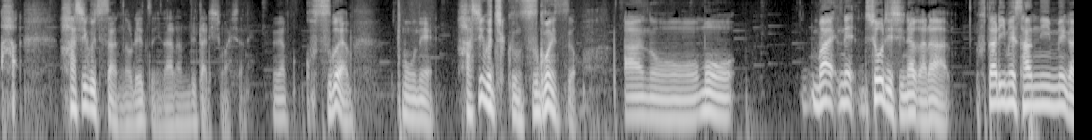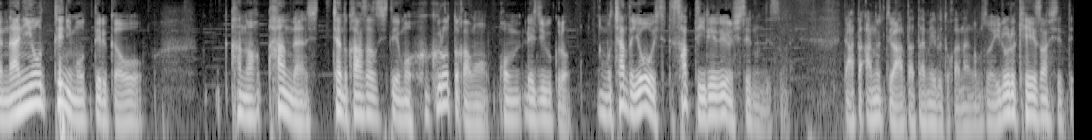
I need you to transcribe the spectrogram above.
は橋口さんの列に並んでたりしましたね。すごいもうね橋口くんすごいんですよ。あのー、もう前ね勝利しながら2人目3人目が何を手に持ってるかをあの判断しちゃんと観察してもう袋とかもレジ袋もうちゃんと用意しててさって入れるようにしてるんですよね。であたあの人を温めるとかなんかもいろいろ計算してて。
